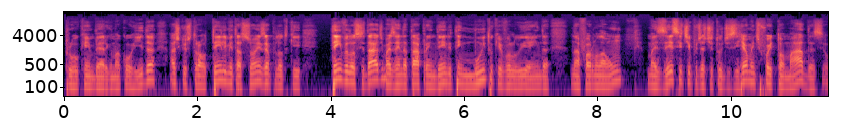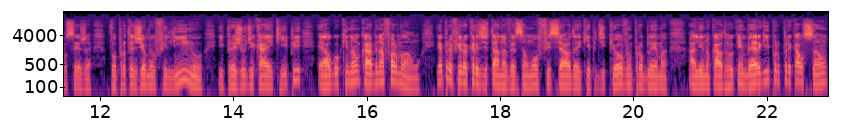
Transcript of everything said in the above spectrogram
para o Huckenberg uma corrida. Acho que o Stroll tem limitações, é um piloto que tem velocidade, mas ainda está aprendendo e tem muito que evoluir ainda na Fórmula 1. Mas esse tipo de atitude, se realmente foi tomada, ou seja, vou proteger o meu filhinho e prejudicar a equipe, é algo que não cabe na Fórmula 1. Eu prefiro acreditar na versão oficial da equipe de que houve um problema ali no carro do Huckenberg e, por precaução,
